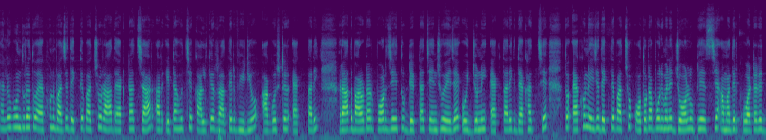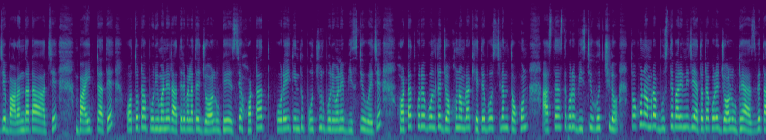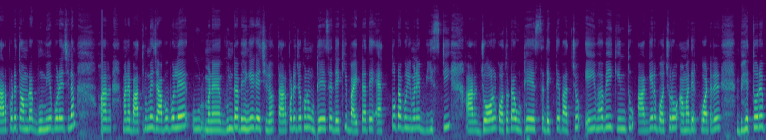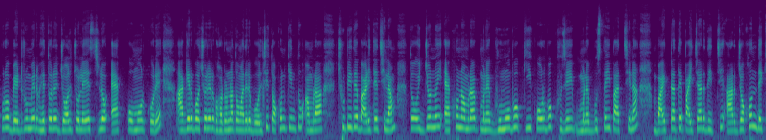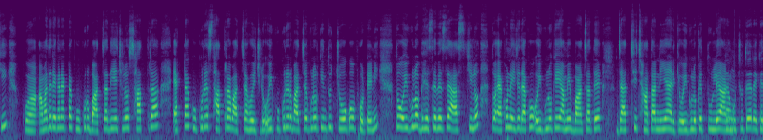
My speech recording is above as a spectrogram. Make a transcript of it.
Hello বন্ধুরা, তো এখন বাজে দেখতে পাচ্ছ রাত একটা চার, আর এটা হচ্ছে কালকের রাতের ভিডিও, আগস্টের এক তারিখ। রাত বারোটার পর যেহেতু ডেটটা চেঞ্জ হয়ে যায়, ওই জন্যই এক তারিখ দেখাচ্ছে। তো এখন এই যে দেখতে পাচ্ছ কতটা পরিমাণে জল উঠে এসছে আমাদের কোয়ার্টারের যে বারান্দাটা আছে বাইরটাতে, কতটা পরিমাণে রাতের বেলাতে জল উঠে এসছে। হঠাৎ করেই কিন্তু প্রচুর পরিমাণে বৃষ্টি হয়েছে। হঠাৎ করে বলতে যখন আমরা খেতে বসছিলাম, তখন আস্তে আস্তে করে বৃষ্টি হচ্ছিল, তখন আমরা বুঝতে পারিনি যে এতটা করে জল উঠে আসবে। তারপরে তো আমরা ঘুমিয়ে পড়েছিলাম। আর মানে বাথরুমে যাব বলে মানে ঘুমটা ভেঙে গেছিল। তারপরে যখন উঠে এসে দেখি বাইকটাতে এতটা পরিমাণে বৃষ্টি আর জল কতটা উঠে এসছে দেখতে পাচ্ছ। এইভাবেই কিন্তু আগের বছরও আমাদের কোয়ার্টারের ভেতরে পুরো বেডরুমের ভেতরে জল চলে এসেছিল এক কোমর করে। আগের বছরের ঘটনা তোমাদের বলছি। তখন কিন্তু আমরা ছুটিতে বাড়িতে ছিলাম। তো ওই জন্যই এখন আমরা মানে ঘুমোবো, কি করব খুঁজেই মানে বুঝতেই পারছি না। বাইকটাতে পাইচার দিচ্ছি। আর যখন দেখি আমাদের এখানে একটা কুকুর বাচ্চা দিয়েছিল, সাতটা, একটা কুকুরের সাতটা বাচ্চা হয়েছিল। ওই কুকুরের বাচ্চাগুলোর কিন্তু চোখও ফোটেনি। তো ওইগুলো ভেসে ভেসে আসছিল। তো এখন এই যে দেখো, ওইগুলোকেই আমি বাঁচাতে যাচ্ছি, ছাতা নিয়ে আর কি, ওইগুলোকে তুলে আন উঁচুতে রেখে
